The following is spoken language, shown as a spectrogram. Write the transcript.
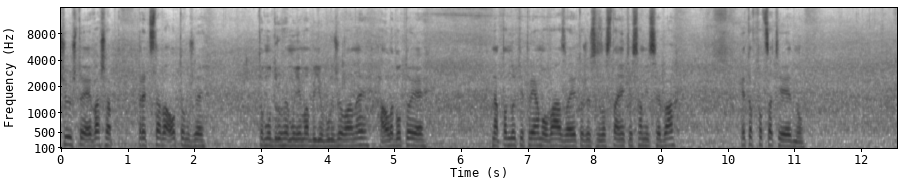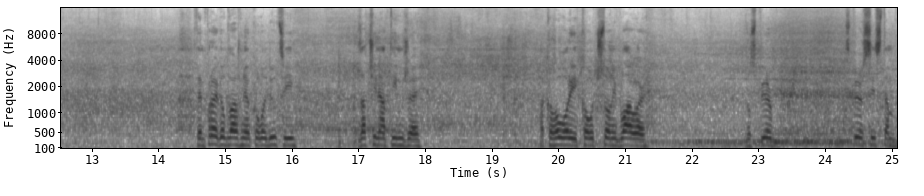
Či už to je vaša predstava o tom, že tomu druhému nemá byť ubližované, alebo to je napadnutie priamo vás a je to, že sa zastanete sami seba. Je to v podstate jedno. Ten projekt Odvážny okolo idúci začína tým, že ako hovorí coach Tony Blower zo Spear, Spear System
